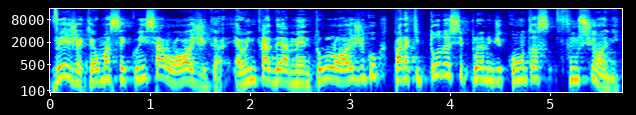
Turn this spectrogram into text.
Veja que é uma sequência lógica, é o um encadeamento lógico para que todo esse plano de contas funcione.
